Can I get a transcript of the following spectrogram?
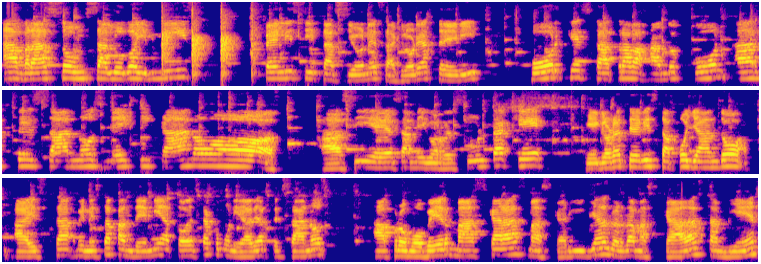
abrazo, un saludo y mis felicitaciones a Gloria Trevi porque está trabajando con artesanos mexicanos. Así es, amigos. Resulta que eh, Gloria Trevi está apoyando a esta, en esta pandemia a toda esta comunidad de artesanos a promover máscaras, mascarillas, ¿verdad? Mascadas también,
